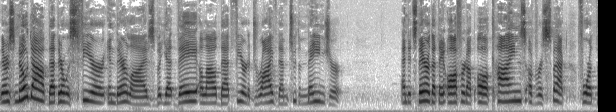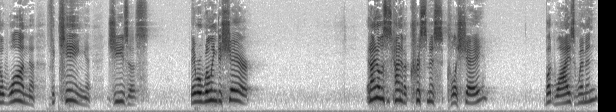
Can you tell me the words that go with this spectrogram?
There's no doubt that there was fear in their lives, but yet they allowed that fear to drive them to the manger. And it's there that they offered up all kinds of respect for the one, the King, Jesus. They were willing to share. And I know this is kind of a Christmas cliche, but wise women,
